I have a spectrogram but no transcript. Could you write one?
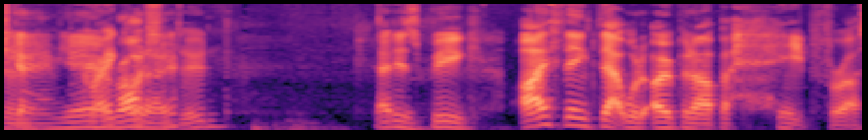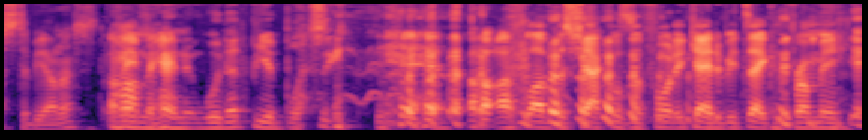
question. game. Yeah, great righto. question, dude. That is big. I think that would open up a heap for us, to be honest. I Oh mean, man, it would. That'd be a blessing. yeah, I- I'd love the shackles of 40k to be taken from me, Yeah.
